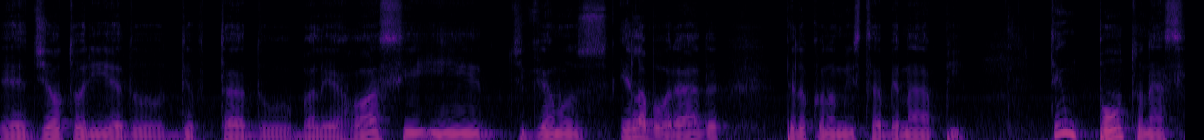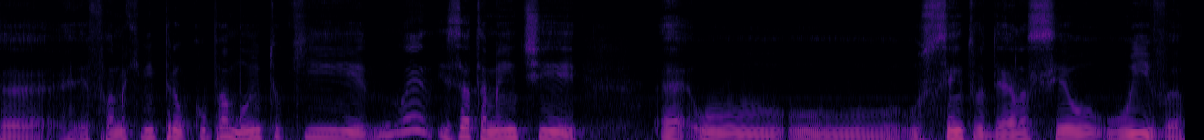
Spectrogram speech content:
é, de autoria do deputado Baleia Rossi e, digamos, elaborada pelo economista Bernard Api. Tem um ponto nessa reforma que me preocupa muito, que não é exatamente é, o, o, o, centro dela ser o, o, IVA.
